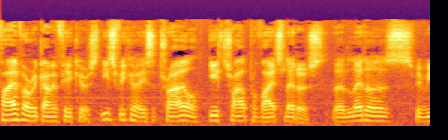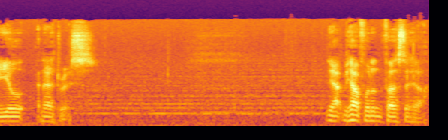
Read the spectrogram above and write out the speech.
Five origami figures. Each figure is a trial. Each trial provides letters. The letters reveal an address. Ja, vi har fundet den første her.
